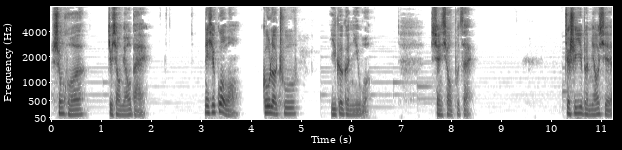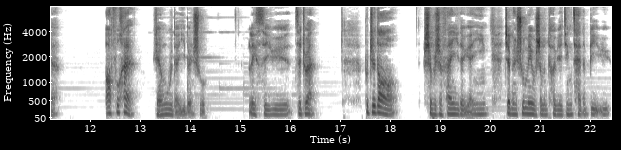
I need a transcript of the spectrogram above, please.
生活就像描白，那些过往勾勒出一个个你我，喧嚣不在。这是一本描写阿富汗人物的一本书。类似于自传，不知道是不是翻译的原因，这本书没有什么特别精彩的比喻、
